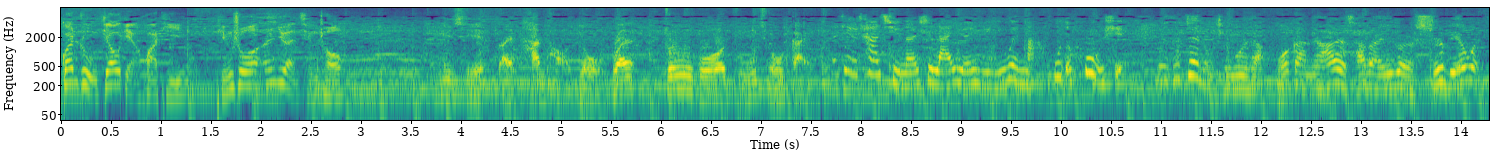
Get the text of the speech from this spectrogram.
关注焦点话题，评说恩怨情仇。一起来探讨有关中国足球改革。那这个插曲呢，是来源于一位马虎的护士。所以在这种情况下，我感觉还是裁判一个识别问题。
